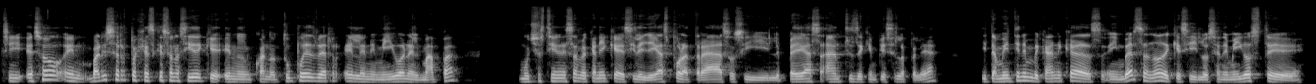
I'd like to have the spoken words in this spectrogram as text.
Sí, eso en varios RPGs que son así de que en cuando tú puedes ver el enemigo en el mapa, muchos tienen esa mecánica de si le llegas por atrás o si le pegas antes de que empiece la pelea. Y también tienen mecánicas inversas, ¿no? De que si los enemigos te,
